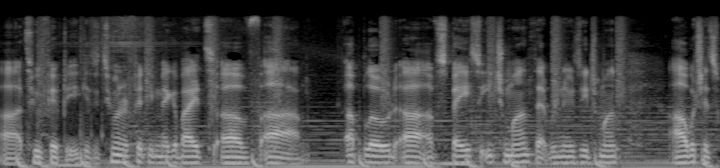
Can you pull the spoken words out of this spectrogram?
uh, 250. It gives you 250 megabytes of uh, upload uh, of space each month that renews each month, uh, which is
